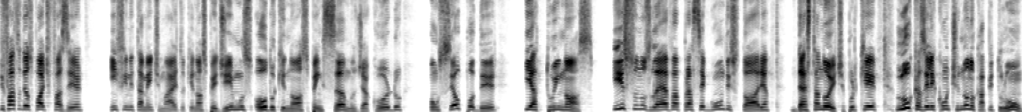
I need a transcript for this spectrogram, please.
De fato, Deus pode fazer infinitamente mais do que nós pedimos ou do que nós pensamos, de acordo com o seu poder que atua em nós. Isso nos leva para a segunda história desta noite, porque Lucas ele continua no capítulo 1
